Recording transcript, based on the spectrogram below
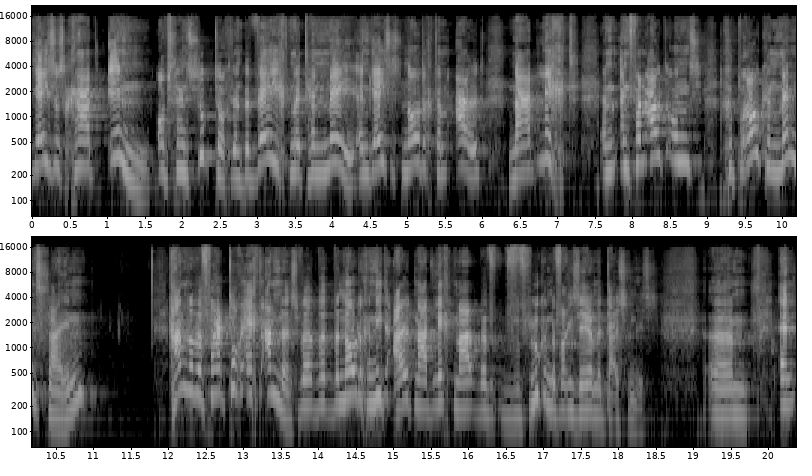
Jezus gaat in op zijn zoektocht en beweegt met hem mee. En Jezus nodigt hem uit naar het licht. En, en vanuit ons gebroken mens zijn handelen we vaak toch echt anders. We, we, we nodigen niet uit naar het licht, maar we vervloeken de fariseer met duisternis. Ehm, en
